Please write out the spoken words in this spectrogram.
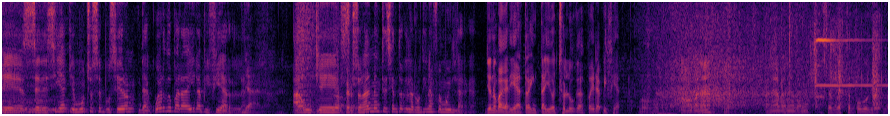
Eh, se decía que muchos se pusieron de acuerdo para ir a pifiarla. Ya, no, no. Aunque No sé. personalmente siento que la rutina fue muy larga. Yo no pagaría 38 lucas para ir a pifiar. No, no, No, para nada. Para nada, para nada, para nada. se cuesta un poco creerlo.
